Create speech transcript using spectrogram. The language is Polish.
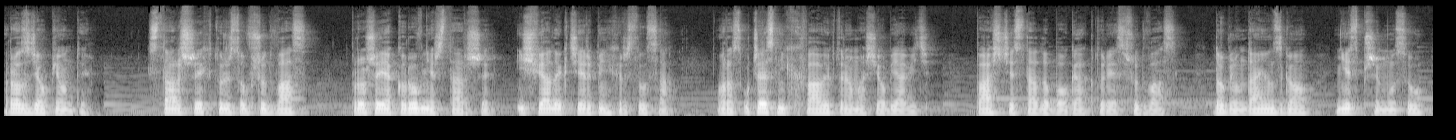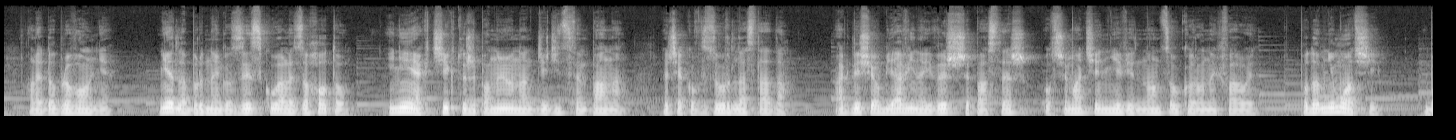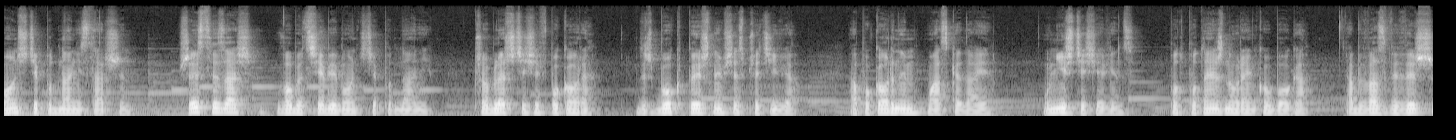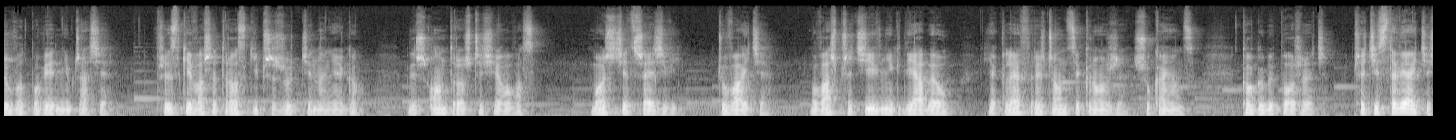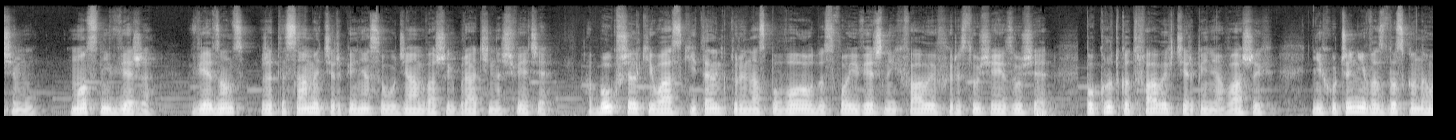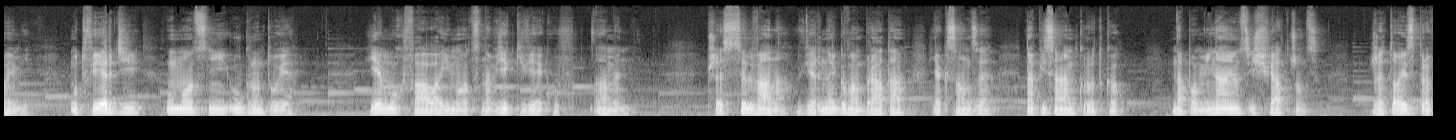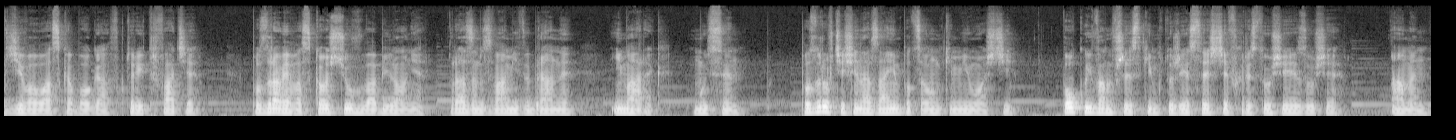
Rozdział 5. Starszych, którzy są wśród was, proszę jako również starszy i świadek cierpień Chrystusa oraz uczestnik chwały, która ma się objawić. Paście stado Boga, które jest wśród was, doglądając go nie z przymusu, ale dobrowolnie, nie dla brudnego zysku, ale z ochotą i nie jak ci, którzy panują nad dziedzictwem Pana, lecz jako wzór dla stada. A gdy się objawi najwyższy pasterz, otrzymacie niewiednącą koronę chwały. Podobnie młodsi, bądźcie poddani starszym. Wszyscy zaś wobec siebie bądźcie poddani. Przeobleczcie się w pokorę, gdyż Bóg pysznym się sprzeciwia, a pokornym łaskę daje. Uniżcie się więc pod potężną ręką Boga, aby was wywyższył w odpowiednim czasie. Wszystkie wasze troski przerzućcie na Niego, gdyż On troszczy się o was. Bądźcie trzeźwi, czuwajcie, bo wasz przeciwnik, diabeł, jak lew ryczący krąży, szukając, kogo by pożreć. Przeciwstawiajcie się mu, mocni w wierze, wiedząc, że te same cierpienia są udziałem waszych braci na świecie. A Bóg wszelkiej łaski, ten, który nas powołał do swojej wiecznej chwały w Chrystusie Jezusie, po krótkotrwałych cierpieniach waszych, niech uczyni was doskonałymi, utwierdzi, umocni i ugruntuje. Jemu chwała i moc na wieki wieków. Amen. Przez Sylwana, wiernego wam brata, jak sądzę, napisałem krótko, napominając i świadcząc, że to jest prawdziwa łaska Boga, w której trwacie. Pozdrawia was Kościół w Babilonie, razem z wami wybrany i Marek, mój syn. Pozdrówcie się nawzajem pocałunkiem miłości. Pokój wam wszystkim, którzy jesteście w Chrystusie Jezusie. Amen.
